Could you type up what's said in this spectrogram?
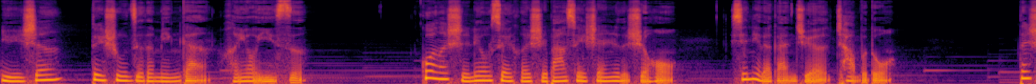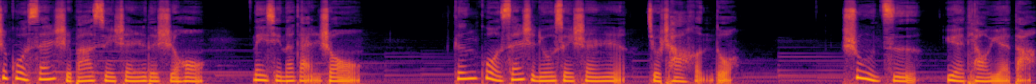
女生对数字的敏感很有意思。过了十六岁和十八岁生日的时候，心里的感觉差不多。但是过三十八岁生日的时候，内心的感受，跟过三十六岁生日就差很多。数字越跳越大，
